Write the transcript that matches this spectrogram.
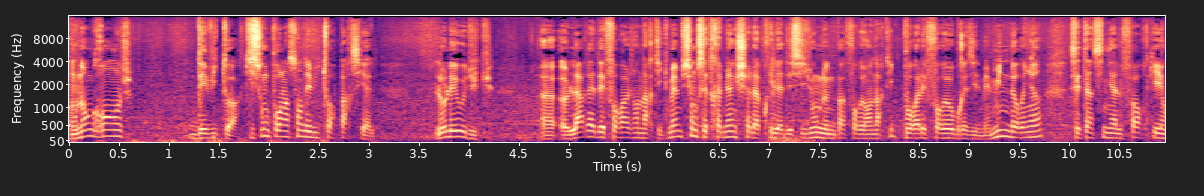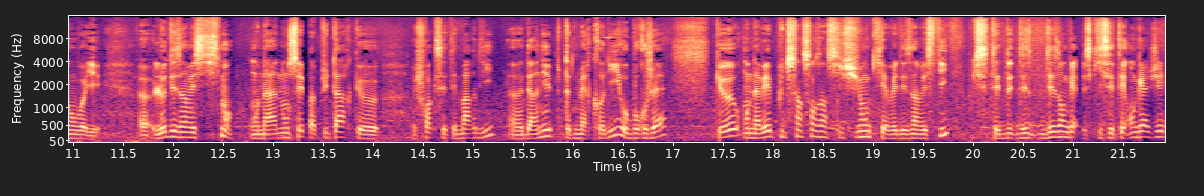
On engrange des victoires qui sont pour l'instant des victoires partielles. L'oléoduc euh, euh, l'arrêt des forages en Arctique, même si on sait très bien que Shell a pris la décision de ne pas forer en Arctique pour aller forer au Brésil. Mais mine de rien, c'est un signal fort qui est envoyé. Euh, le désinvestissement, on a annoncé pas plus tard que, je crois que c'était mardi dernier, peut-être mercredi, au Bourget, qu'on avait plus de 500 institutions qui avaient désinvesti, qui s'étaient, qui s'étaient engagées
